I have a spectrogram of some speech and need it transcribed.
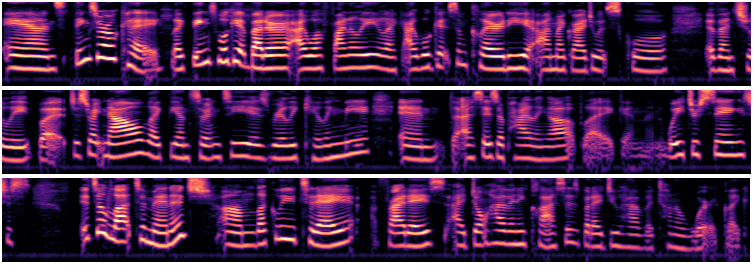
And things are okay. Like, things will get better. I will finally, like, I will get some clarity on my graduate school eventually. But just right now, like, the uncertainty is really killing me. And the essays are piling up, like, and then waitressing. It's just it's a lot to manage. Um, luckily, today, Fridays, I don't have any classes, but I do have a ton of work, like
